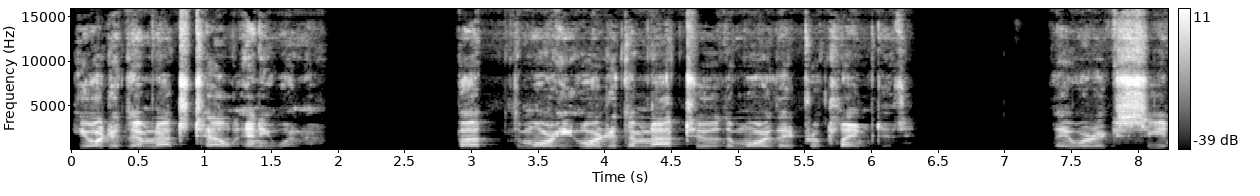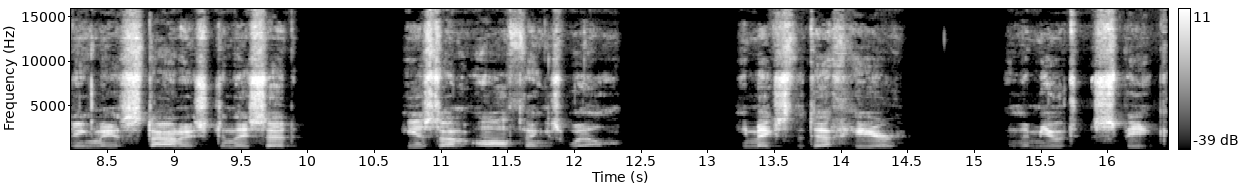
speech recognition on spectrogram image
He ordered them not to tell anyone, but the more he ordered them not to, the more they proclaimed it. They were exceedingly astonished, and they said, He has done all things well. He makes the deaf hear and the mute speak.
